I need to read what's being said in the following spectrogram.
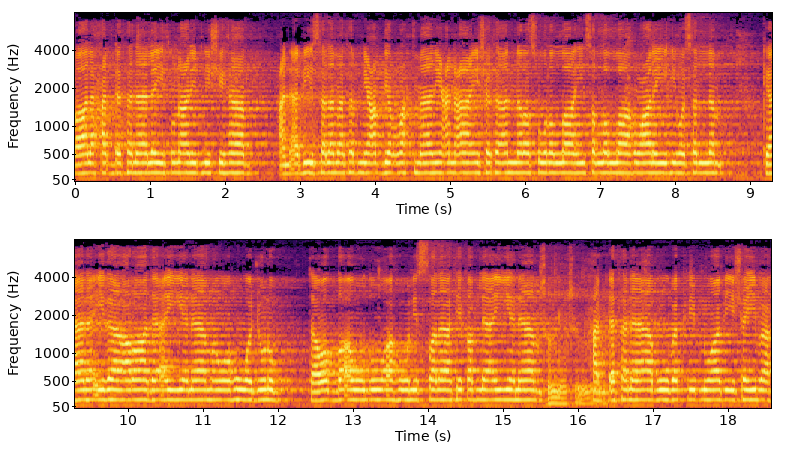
قال حدثنا ليث عن ابن شهاب عن أبي سلمة بن عبد الرحمن عن عائشة أن رسول الله صلى الله عليه وسلم كان إذا أراد أن ينام وهو جنب توضأ وضوءه للصلاة قبل أن ينام. حدثنا أبو بكر بن أبي شيبة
